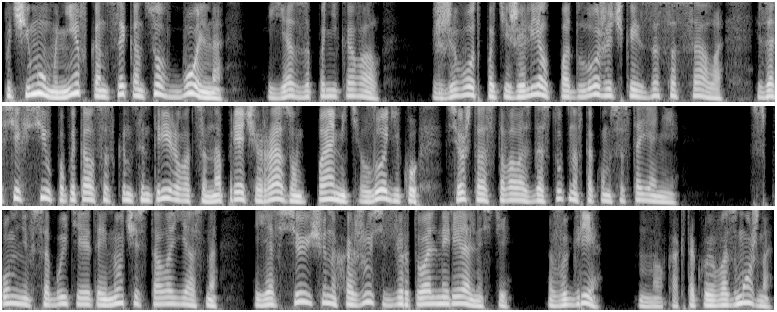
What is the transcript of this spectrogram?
Почему мне, в конце концов, больно? Я запаниковал. Живот потяжелел, под ложечкой засосало. Изо всех сил попытался сконцентрироваться, напрячь разум, память, логику, все, что оставалось доступно в таком состоянии. Вспомнив события этой ночи, стало ясно — я все еще нахожусь в виртуальной реальности. В игре. Но как такое возможно?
